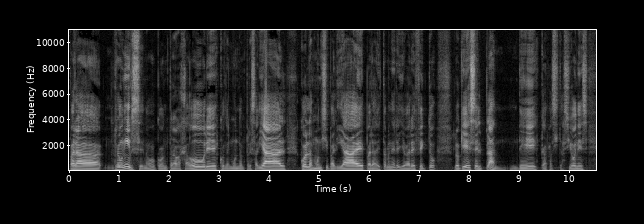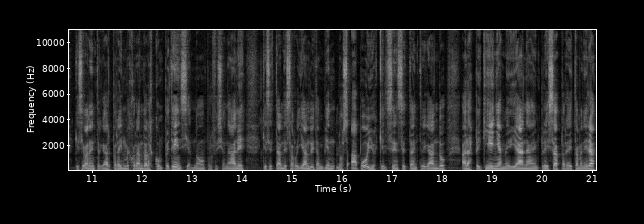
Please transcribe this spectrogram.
para reunirse ¿no? con trabajadores, con el mundo empresarial, con las municipalidades, para de esta manera llevar a efecto lo que es el plan de capacitaciones que se van a entregar para ir mejorando las competencias ¿no? profesionales que se están desarrollando y también los apoyos que el CENSE está entregando a las pequeñas, medianas empresas para de esta manera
